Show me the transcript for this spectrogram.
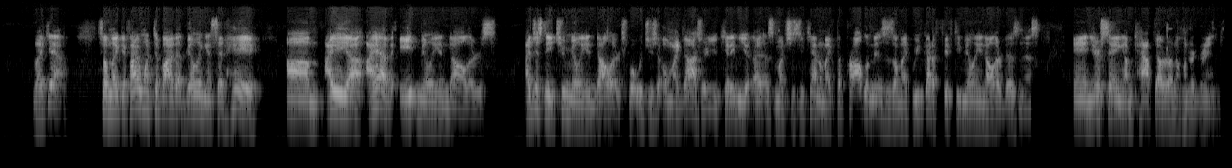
Like, yeah. So I'm like, if I went to buy that building and said, hey, um, I, uh, I have $8 million. I just need $2 million. What would you say? Oh my gosh, are you kidding me? As much as you can. I'm like, the problem is, is I'm like, we've got a $50 million business and you're saying I'm tapped out on a hundred grand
